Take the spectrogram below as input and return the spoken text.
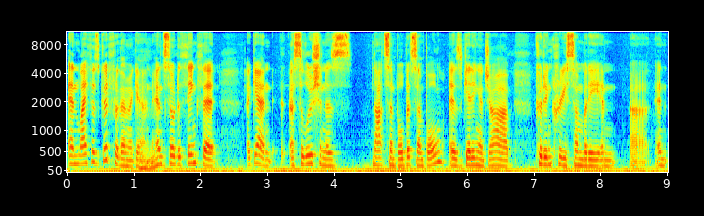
and life is good for them again. And so to think that again a solution is not simple but simple is getting a job could increase somebody and uh, and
